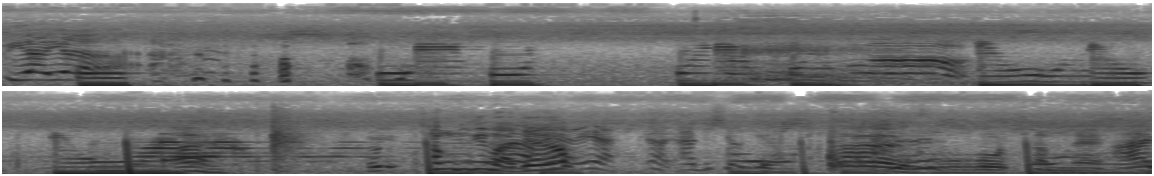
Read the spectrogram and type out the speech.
삐아야. 아, 여기 상두개 맞아요? 야, 야, 야, 아저씨 여기. 아이고 참네. 아,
